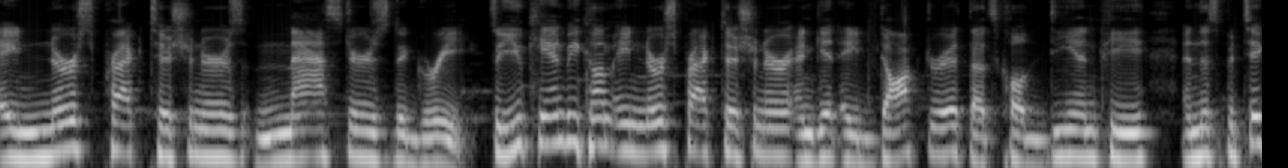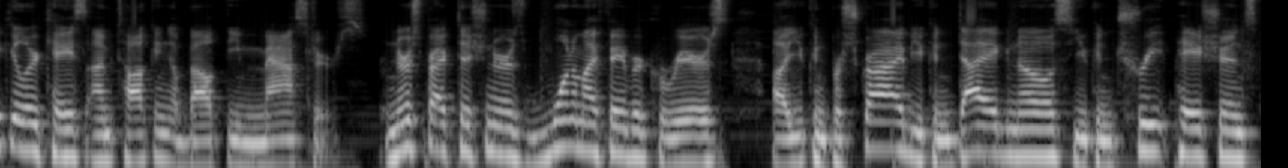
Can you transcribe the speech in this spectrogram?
a nurse practitioner's master's degree. So you can become a nurse practitioner and get a doctorate that's called DNP. In this particular case, I'm talking about the master's. Nurse practitioner is one of my favorite careers. Uh, you can prescribe, you can diagnose, you can treat patients.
